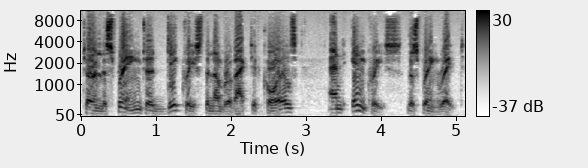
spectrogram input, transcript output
Turn the spring to decrease the number of active coils and increase the spring rate.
